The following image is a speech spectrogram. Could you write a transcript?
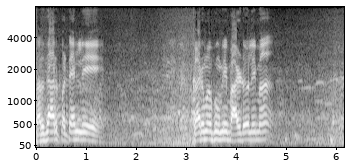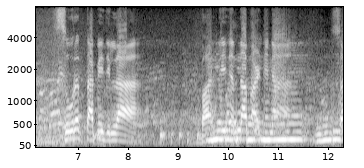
સરદાર પટેલની કર્મભૂમિ બારડોલીમાં સુરત તાપી જિલ્લા ભારતીય જનતા પાર્ટીના સહ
